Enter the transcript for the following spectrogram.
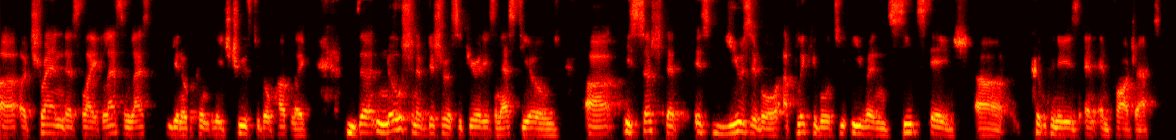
a, a trend that's like less and less, you know, companies choose to go public. The notion of digital securities and STOs uh, is such that it's usable, applicable to even seed stage uh, companies and, and projects.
